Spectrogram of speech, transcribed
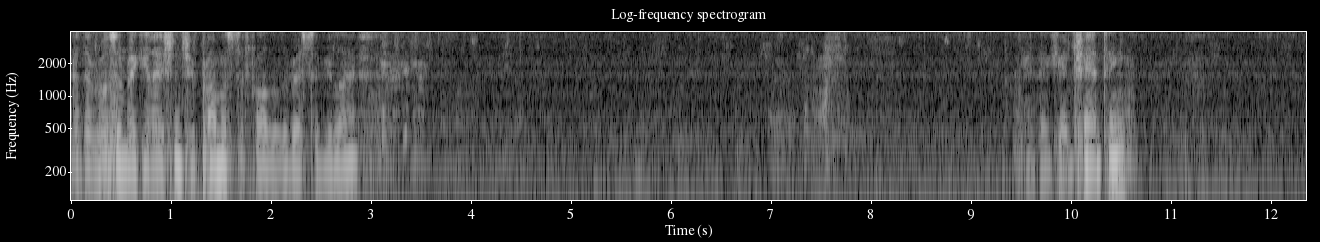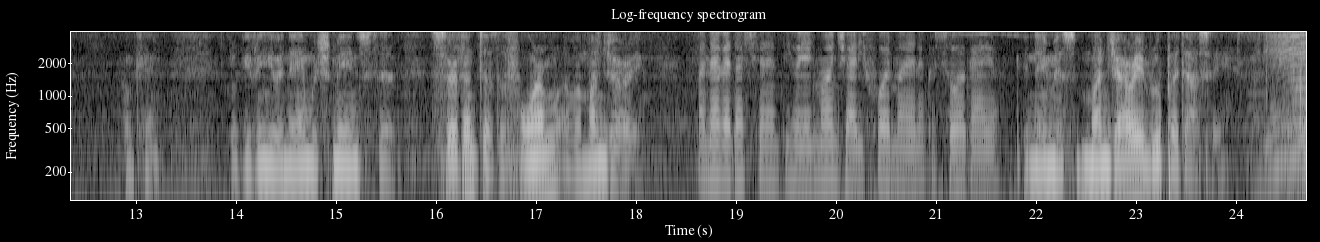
What are the rules and regulations you promise to follow the rest of your life? Okay, thank you. And chanting? Okay. We're giving you a name which means the servant of the form of a manjari. A neved azt jelenti, hogy egy mandzsári formájának a szolgája. Your name is Manjari Rupadasi. Uh,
